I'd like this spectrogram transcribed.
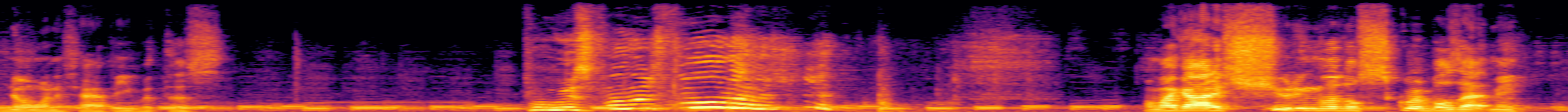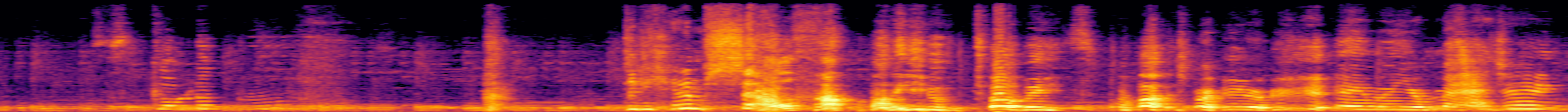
No one is happy with this. Foolish, foolish, foolish. Oh my god, it's shooting little squibbles at me. Hit himself? Oh, you dummies! Watch where you're aiming your magic.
